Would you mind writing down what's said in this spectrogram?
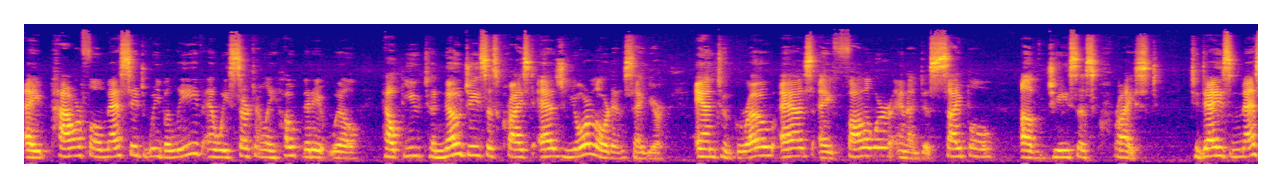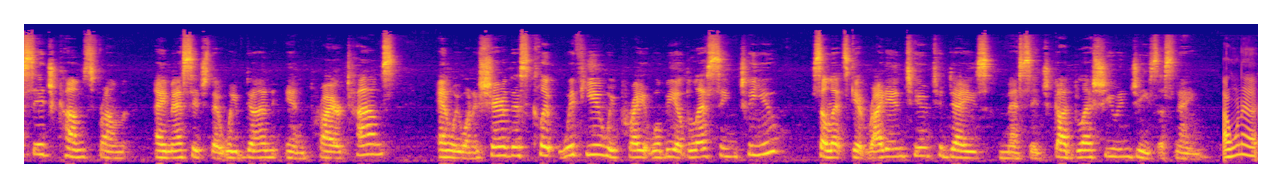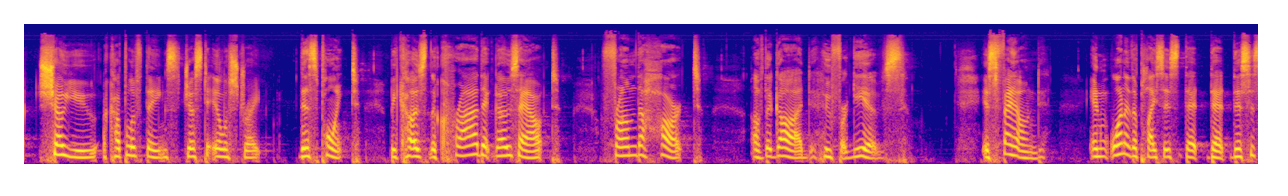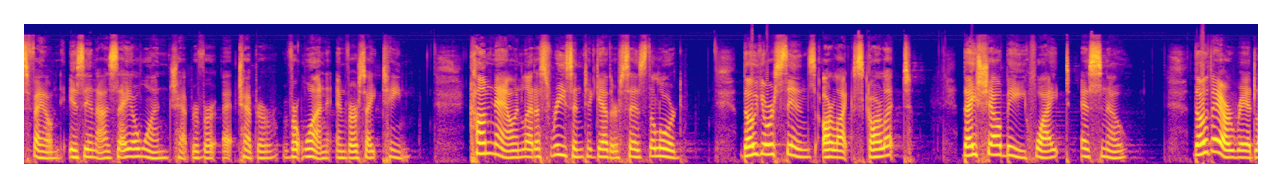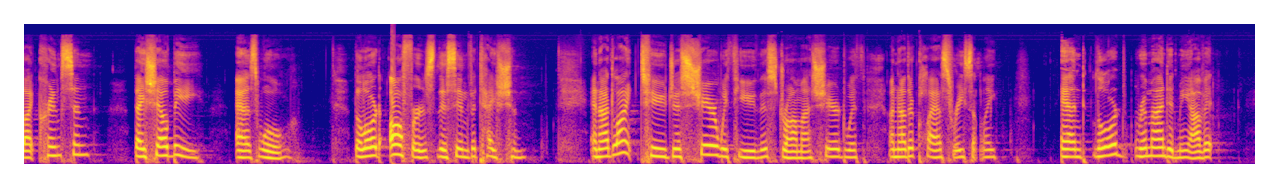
a powerful message, we believe, and we certainly hope that it will help you to know Jesus Christ as your Lord and Savior and to grow as a follower and a disciple of Jesus Christ. Today's message comes from a message that we've done in prior times, and we want to share this clip with you. We pray it will be a blessing to you. So let's get right into today's message. God bless you in Jesus' name. I want to show you a couple of things just to illustrate this point because the cry that goes out from the heart of the God who forgives is found and one of the places that, that this is found is in Isaiah 1, chapter, uh, chapter 1 and verse 18. Come now and let us reason together, says the Lord. Though your sins are like scarlet, they shall be white as snow. Though they are red like crimson, they shall be as wool. The Lord offers this invitation. And I'd like to just share with you this drama I shared with another class recently. And the Lord reminded me of it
